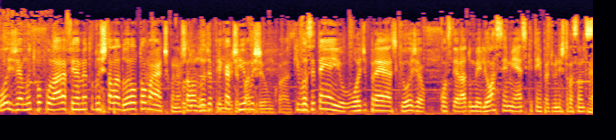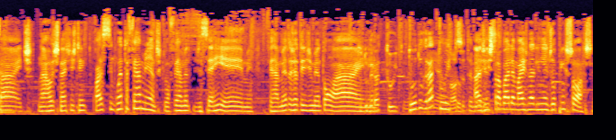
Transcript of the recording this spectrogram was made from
hoje é muito popular a ferramenta do instalador automático, né? O Todo instalador de é aplicativos padrão quase. que você tem aí, o WordPress, que hoje é considerado o melhor CMS que tem para administração É. de site. Na Hostnet a gente tem quase 50 ferramentas, que são ferramentas de CRM, ferramentas de atendimento online. Tudo gratuito, né? Tudo Também é. gratuito. Também a é gente assim. trabalha mais na linha de open source.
